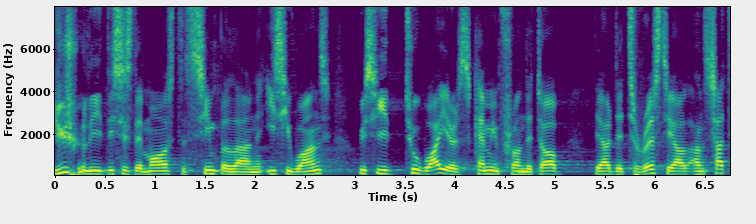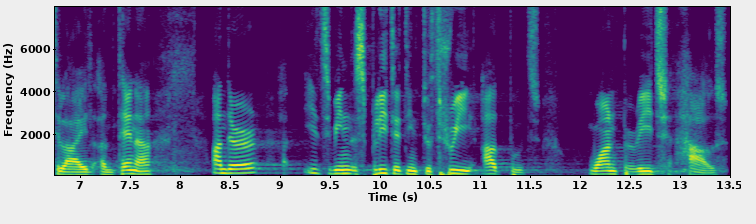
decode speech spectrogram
Usually, this is the most simple and easy ones. We see two wires coming from the top. They are the terrestrial and satellite antenna. And there, it's been split into three outputs, one per each house.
